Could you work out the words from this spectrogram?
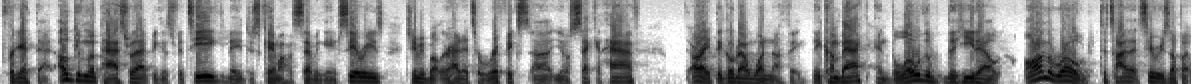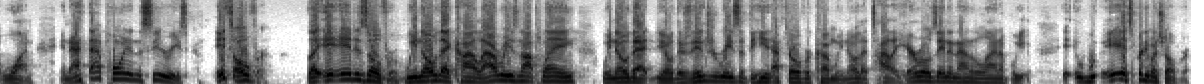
forget that. I'll give them a pass for that because fatigue. They just came off a seven game series. Jimmy Butler had a terrific, uh, you know, second half. All right, they go down one nothing. They come back and blow the, the Heat out on the road to tie that series up at one. And at that point in the series, it's over. Like it, it is over. We know that Kyle Lowry is not playing. We know that you know there's injuries that the Heat have to overcome. We know that Tyler Herro's in and out of the lineup. We it, it's pretty much over.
